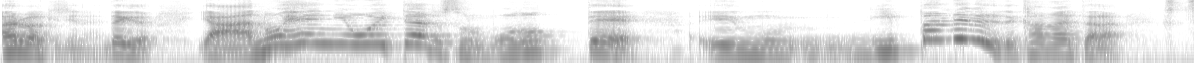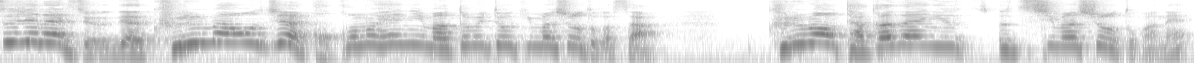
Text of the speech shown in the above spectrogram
あるわけじゃない。だけどいやあの辺に置いてあるそのものって、えもう一般レベルで考えたら普通じゃないですよ。で車をじゃあここの辺にまとめておきましょうとかさ車を高台に移しましょうとかね。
